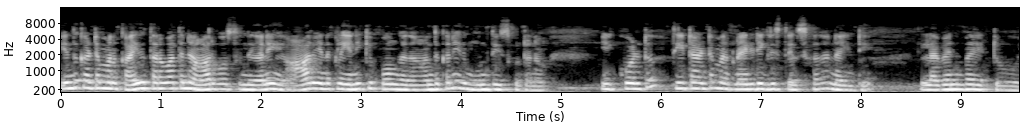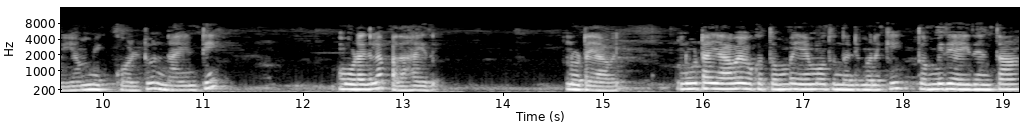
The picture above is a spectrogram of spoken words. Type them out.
ఎందుకంటే మనకు ఐదు తర్వాతనే ఆరు వస్తుంది కానీ ఆరు వెనకలు ఎనికి పోం కదా అందుకని ఇది ముందు తీసుకుంటున్నాం ఈక్వల్ టు తీటా అంటే మనకు నైంటీ డిగ్రీస్ తెలుసు కదా ninety. Eleven by two M equal to ninety మూడు వందల పదహైదు. నూట యాభై. నూట యాభై ఒక తొంభై ఏమవుతుందండి మనకి? తొమ్మిది ఐదు ఎంత?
